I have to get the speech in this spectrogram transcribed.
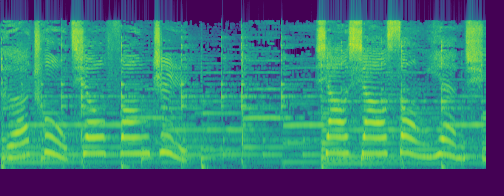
何处秋风至？萧萧送雁群。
